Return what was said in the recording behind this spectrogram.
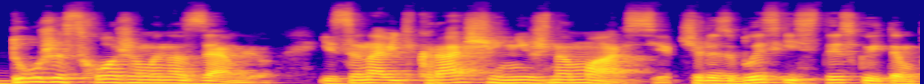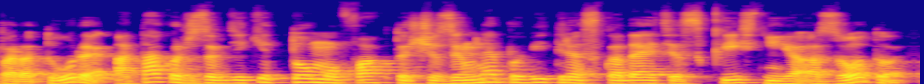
дуже схожими на Землю, і це навіть краще ніж на Марсі через близькість тиску і температури, а також завдяки тому факту, що земне повітря складається з кисню і азоту,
